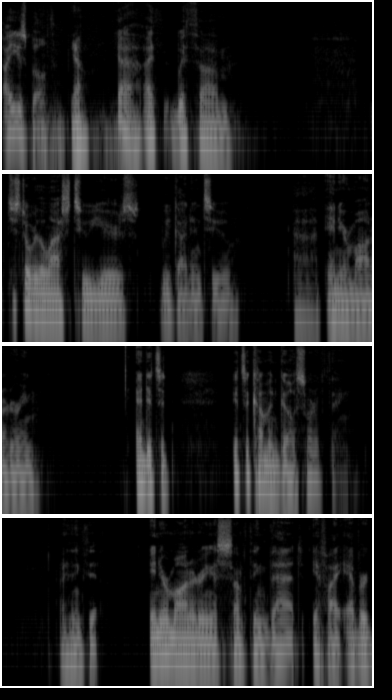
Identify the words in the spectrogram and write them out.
I use both. Yeah. Yeah, I th- with um, just over the last two years, we've got into uh, in-ear monitoring, and it's a it's a come and go sort of thing. I think that in-ear monitoring is something that if I ever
